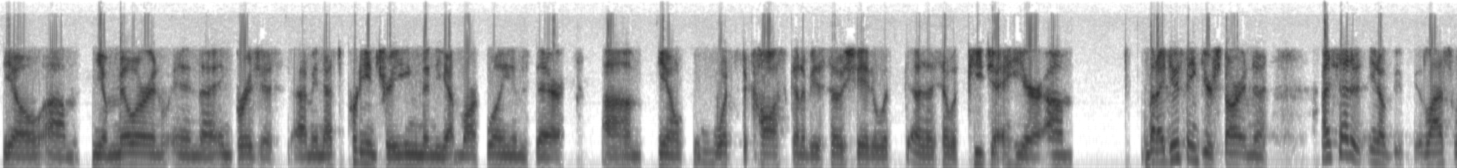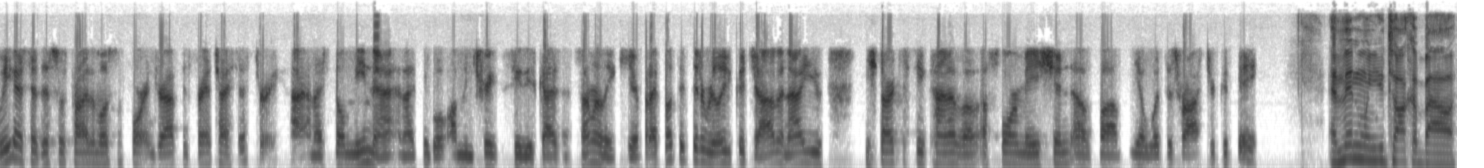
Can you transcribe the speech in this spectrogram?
you know um, you know Miller and and, uh, and Bridges. I mean that's pretty intriguing. Then you got Mark Williams there. Um, you know what's the cost going to be associated with, as I said, with PJ here. Um, but I do think you're starting to I said it, you know, last week. I said this was probably the most important draft in franchise history, and I still mean that. And I think well, I'm intrigued to see these guys in summer league here. But I thought they did a really good job, and now you you start to see kind of a, a formation of uh, you know what this roster could be. And then when you talk about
